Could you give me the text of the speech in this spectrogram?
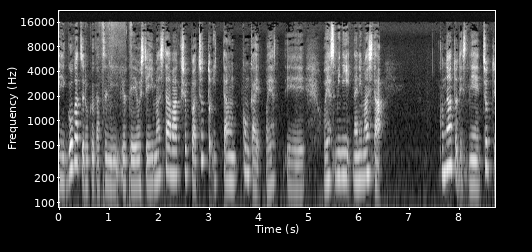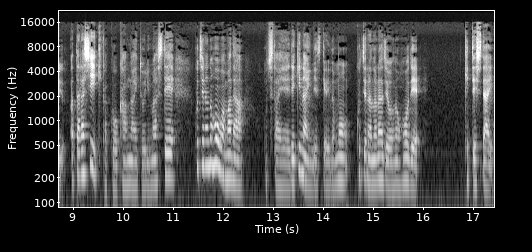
えー、5月6月に予定をしていましたワークショップはちょっと一旦今回おや、えー、お休みになりました。この後ですねちょっと新しい企画を考えておりましてこちらの方はまだお伝えできないんですけれどもこちらのラジオの方で決定次第、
